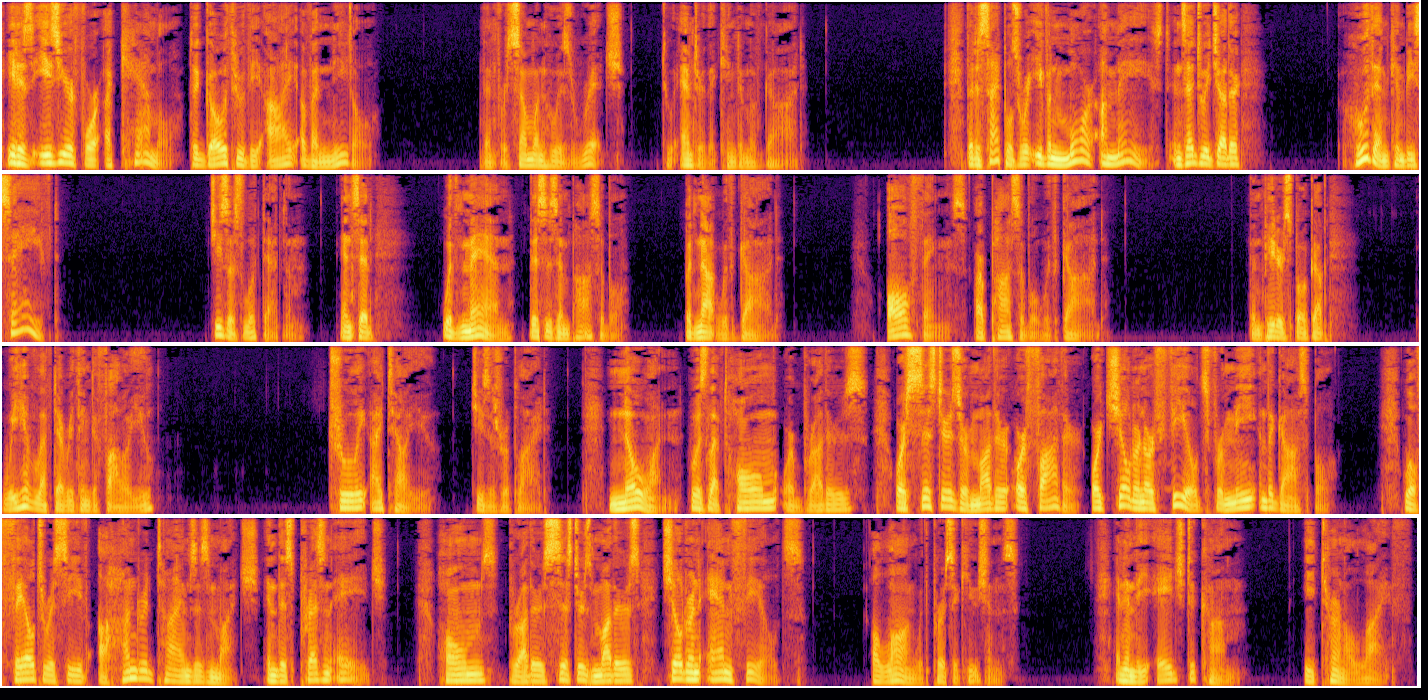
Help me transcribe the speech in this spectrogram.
It is easier for a camel to go through the eye of a needle than for someone who is rich to enter the kingdom of god. The disciples were even more amazed and said to each other who then can be saved? Jesus looked at them and said with man this is impossible but not with god. All things are possible with god. Then peter spoke up we have left everything to follow you. Truly i tell you jesus replied no one who has left home or brothers or sisters or mother or father or children or fields for me and the gospel will fail to receive a hundred times as much in this present age homes brothers sisters mothers children and fields along with persecutions and in the age to come eternal life.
